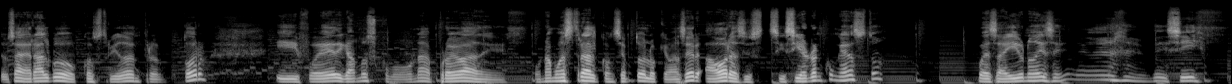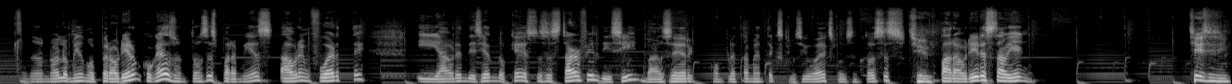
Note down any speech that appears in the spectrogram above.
o sea, era algo construido dentro del motor y fue, digamos, como una prueba de, una muestra del concepto de lo que va a ser. Ahora, si, si cierran con esto, pues ahí uno dice, eh, sí, no, es lo mismo, pero abrieron con eso, entonces para mí es, abren fuerte y abren diciendo que esto es Starfield y sí, va a ser completamente exclusivo de Xbox, entonces para abrir está bien. Sí, sí, sí.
